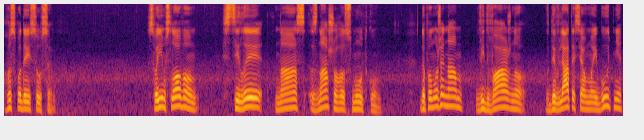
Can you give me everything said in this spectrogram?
Господи Ісусе, своїм Словом зціли нас з нашого смутку, допоможи нам відважно вдивлятися в майбутнє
